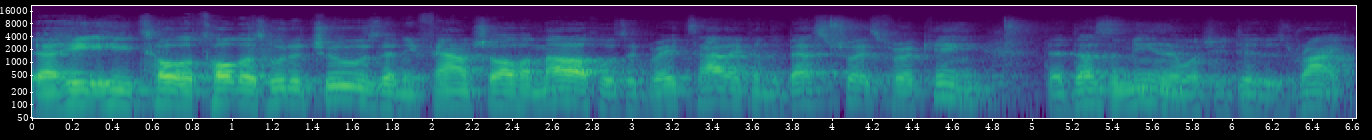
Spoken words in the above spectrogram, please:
uh, he, he told, told us who to choose, and he found Shaul HaMelech, who was a great tzaddik and the best choice for a king. That doesn't mean that what you did is right.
